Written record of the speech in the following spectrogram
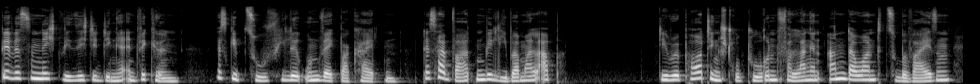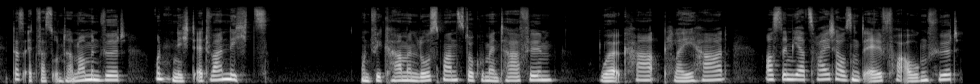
wir wissen nicht, wie sich die Dinge entwickeln. Es gibt zu viele Unwägbarkeiten, deshalb warten wir lieber mal ab. Die Reporting-Strukturen verlangen andauernd zu beweisen, dass etwas unternommen wird und nicht etwa nichts. Und wie Carmen Losmanns Dokumentarfilm Work Hard, Play Hard aus dem Jahr 2011 vor Augen führt,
